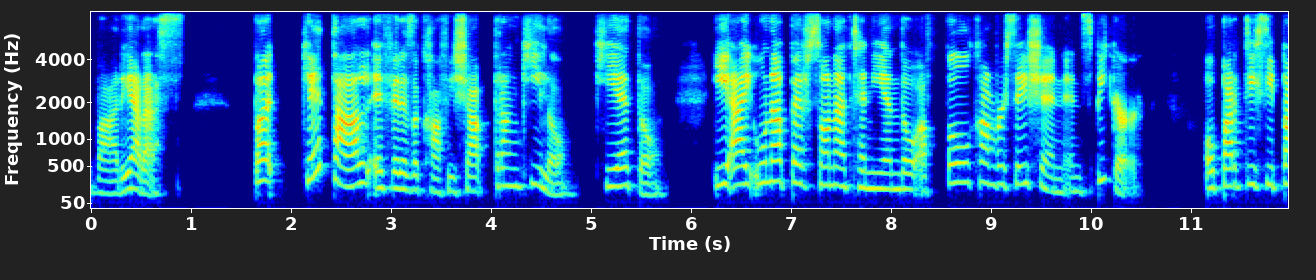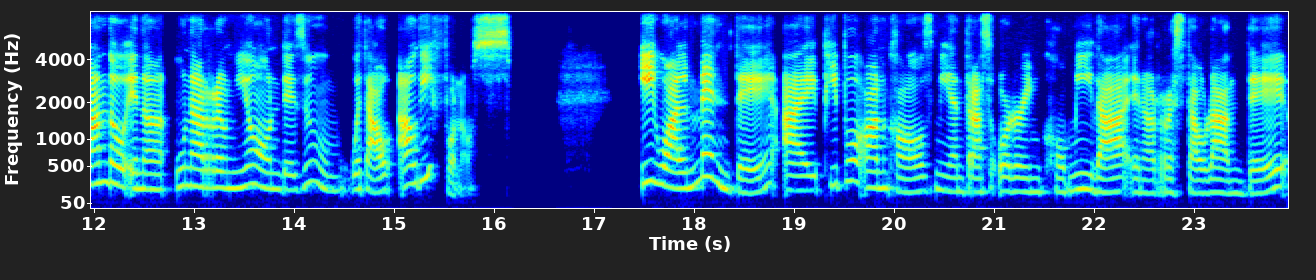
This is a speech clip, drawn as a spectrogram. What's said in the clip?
variadas. But ¿qué tal if it is a coffee shop tranquilo, quieto, y hay una persona teniendo a full conversation in speaker? O participando en a, una reunión de Zoom without audífonos. Igualmente, hay people on calls mientras ordering comida en el restaurante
